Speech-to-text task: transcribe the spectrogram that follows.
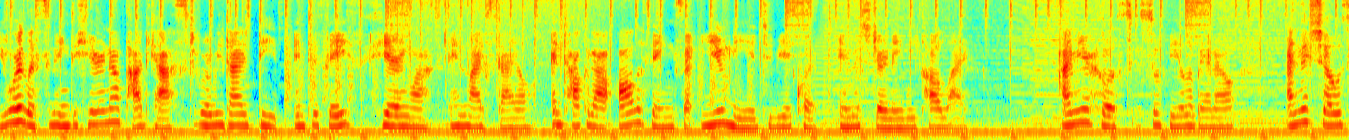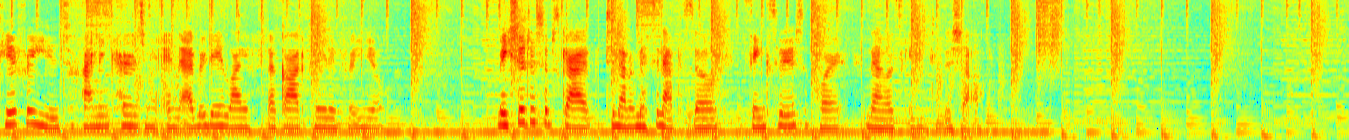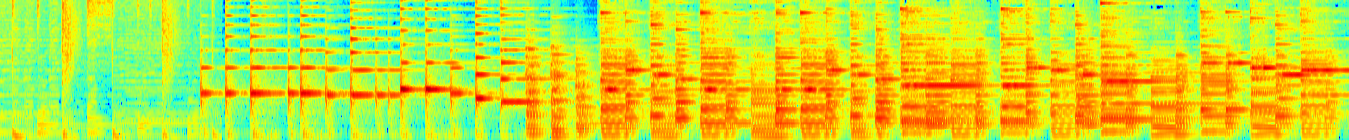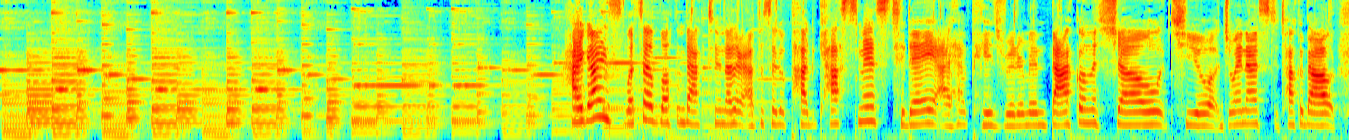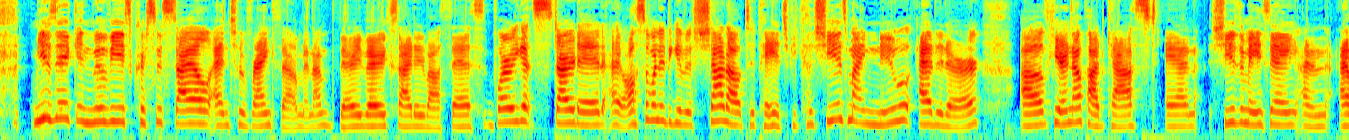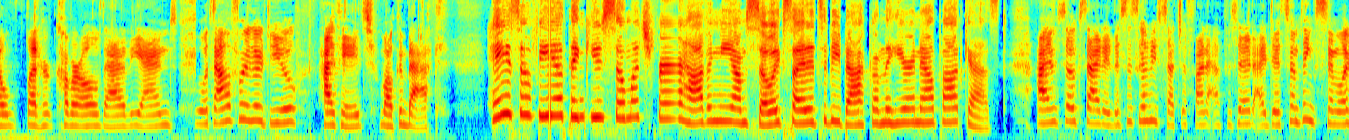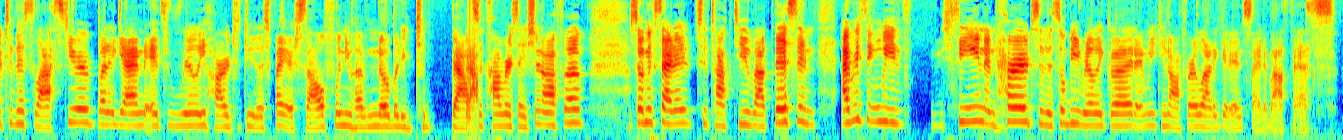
You're listening to Here Now podcast, where we dive deep into faith, hearing loss, and lifestyle, and talk about all the things that you need to be equipped in this journey we call life. I'm your host, Sophia Labano, and this show is here for you to find encouragement in everyday life that God created for you. Make sure to subscribe to never miss an episode. Thanks for your support. Now let's get into the show. Guys, what's up? Welcome back to another episode of Podcastmas. Today I have Paige Ritterman back on the show to join us to talk about music and movies, Christmas style, and to rank them. And I'm very, very excited about this. Before we get started, I also wanted to give a shout out to Paige because she is my new editor of Here Now Podcast, and she's amazing. And I'll let her cover all of that at the end. Without further ado, hi Paige, welcome back. Hey, Sophia, thank you so much for having me. I'm so excited to be back on the Here and Now podcast. I'm so excited. This is going to be such a fun episode. I did something similar to this last year, but again, it's really hard to do this by yourself when you have nobody to bounce a conversation off of. So I'm excited to talk to you about this and everything we've seen and heard. So this will be really good, and we can offer a lot of good insight about this.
